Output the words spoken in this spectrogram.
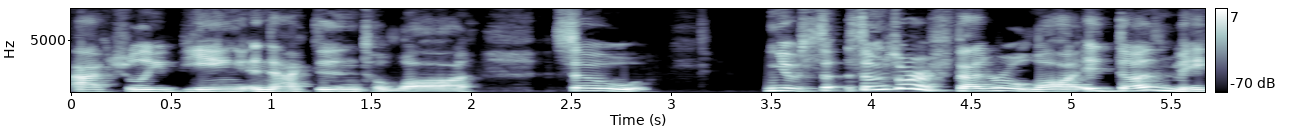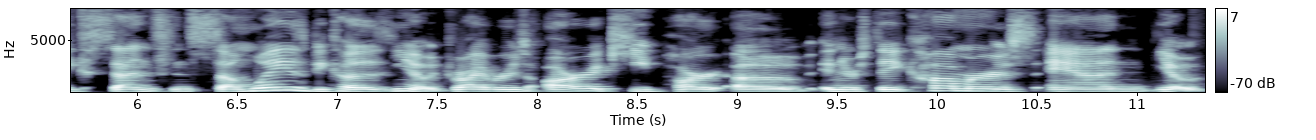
actually being enacted into law. So you know some sort of federal law it does make sense in some ways because you know drivers are a key part of interstate commerce and you know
